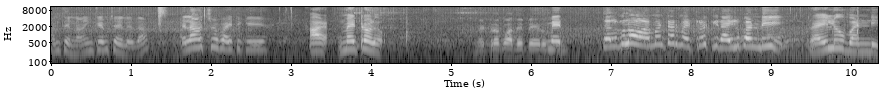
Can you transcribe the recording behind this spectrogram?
అంతేనా? ఇంకేం చేయలేదా? ఎలా వచ్చావు బయటికి? మెట్రోలో. మెట్ తెలుగులో ఏమంటారు మెట్రోకి? రైలు బండి. రైలు బండి.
